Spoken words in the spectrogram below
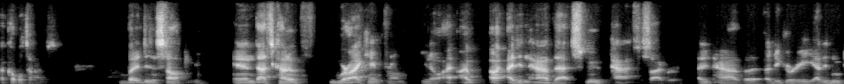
a couple times, but it didn't stop you. And that's kind of where I came from. You know, I, I, I didn't have that smooth path to cyber I didn't have a, a, degree. I didn't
